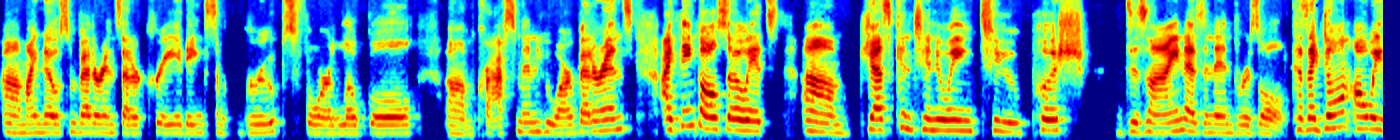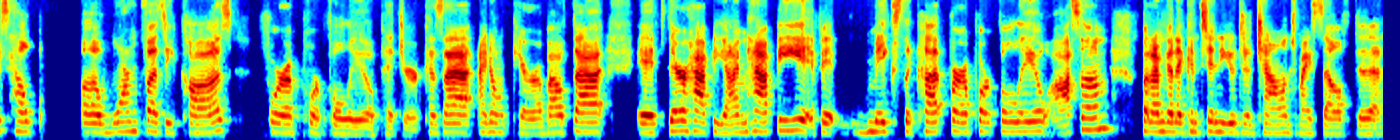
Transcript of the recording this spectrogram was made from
Um, I know some veterans that are creating some groups for local um, craftsmen who are veterans. I think also it's um, just continuing to push design as an end result because I don't always help a warm fuzzy cause for a portfolio picture because I, I don't care about that. If they're happy, I'm happy. If it makes the cut for a portfolio, awesome. But I'm going to continue to challenge myself to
